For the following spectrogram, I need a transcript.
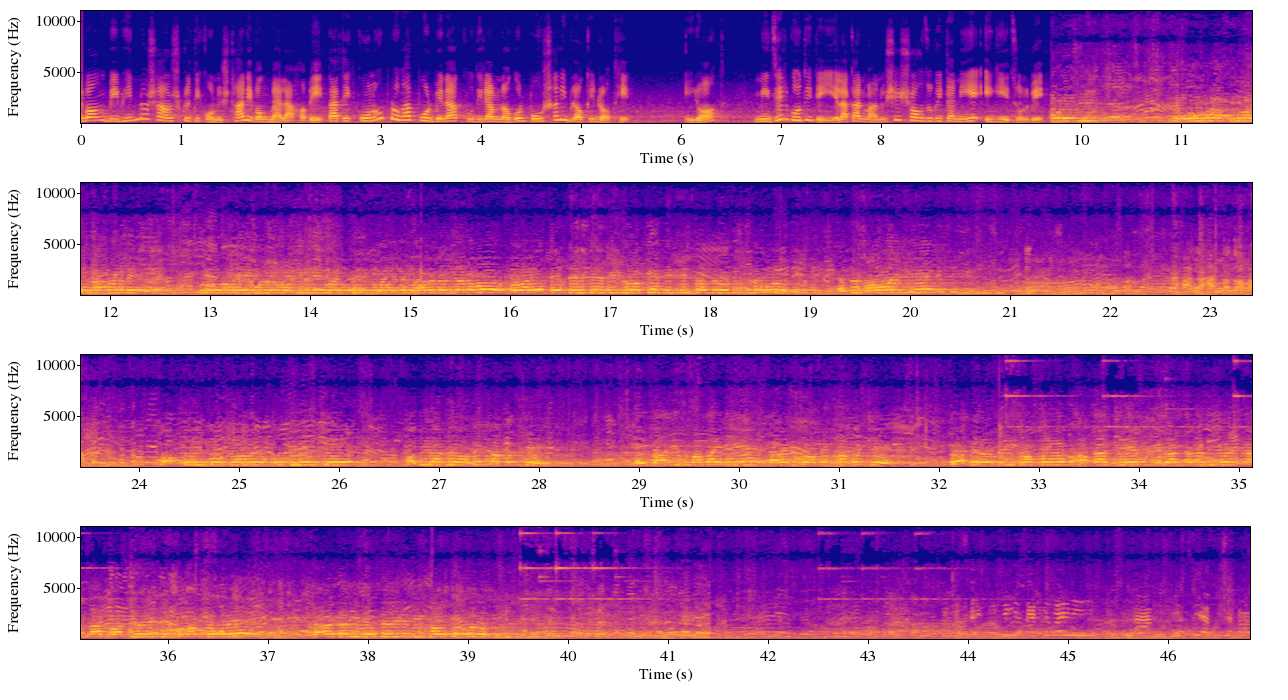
এবং বিভিন্ন সাংস্কৃতিক অনুষ্ঠান এবং মেলা হবে। তাতে কোনো প্রভাব পড়বে না ক্ষুদিরামনগর পৌশালী ব্লকের রথে। এই রথ নিজের গতিতেই এলাকার মানুষের সহযোগিতা নিয়ে এগিয়ে চলবে। অবিরাত্র অপেক্ষা করছে। এই বাড়ির মাথায় নিয়ে তারা কিন্তু অপেক্ষা করছে। রথের অতি সম্ভব আমরা যে পূজার্চনা বিষয়ে কাজ বাকি হয়েছে সমাপ্ত করে তাড়াতাড়ি দেবদেবীর ব্যবস্থা করুন।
